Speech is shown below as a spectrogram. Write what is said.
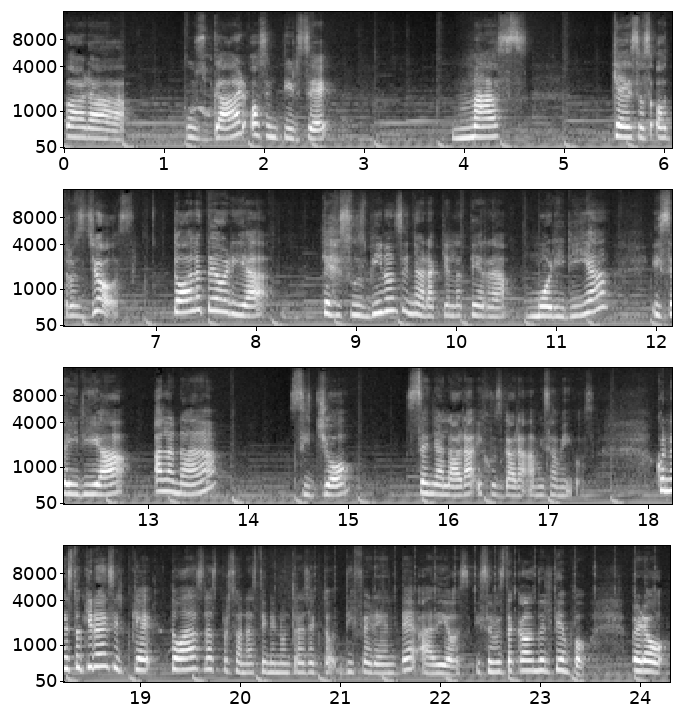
para juzgar o sentirse más que esos otros yo. Toda la teoría que Jesús vino a enseñar aquí en la tierra moriría y se iría a la nada si yo señalara y juzgara a mis amigos. Con esto quiero decir que todas las personas tienen un trayecto diferente a Dios y se me está acabando el tiempo, pero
